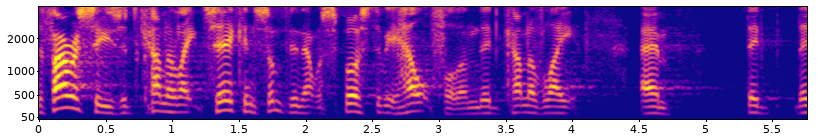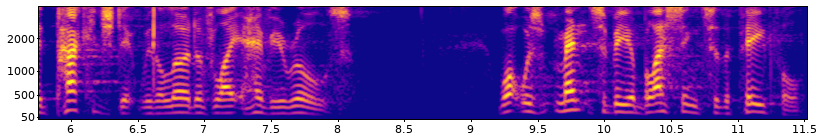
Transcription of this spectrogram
The Pharisees had kind of like taken something that was supposed to be helpful and they'd kind of like, um, they'd, they'd packaged it with a load of like heavy rules. What was meant to be a blessing to the people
